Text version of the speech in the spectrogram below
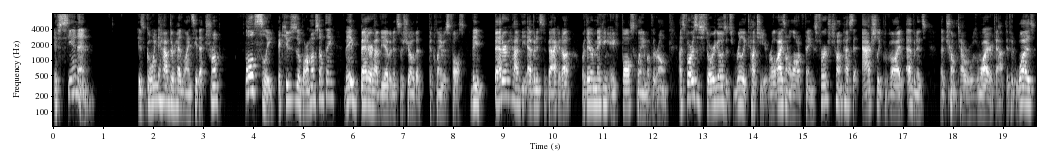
if CNN is going to have their headline say that Trump falsely accuses Obama of something, they better have the evidence to show that the claim is false. They better have the evidence to back it up, or they are making a false claim of their own. As far as the story goes, it's really touchy. It relies on a lot of things. First, Trump has to actually provide evidence that Trump Tower was wiretapped. If it was,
